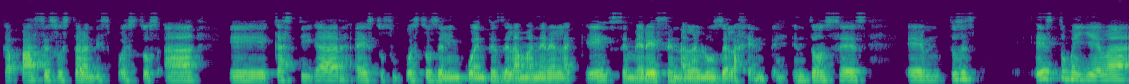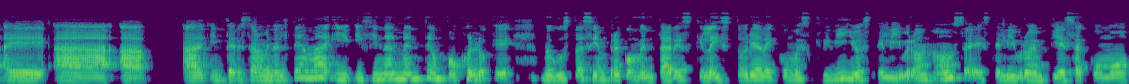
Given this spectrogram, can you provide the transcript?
capaces o estarán dispuestos a eh, castigar a estos supuestos delincuentes de la manera en la que se merecen a la luz de la gente. Entonces, em, entonces esto me lleva eh, a, interesarme en el tema y, finalmente un poco lo que me gusta siempre comentar es que la historia de cómo escribí yo este libro, ¿no? O sea, este libro empieza como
